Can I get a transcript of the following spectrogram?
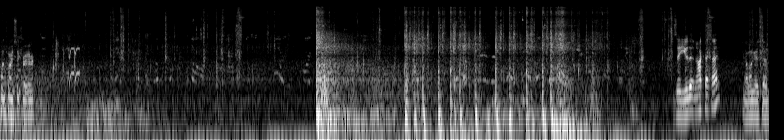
126 right here. Is it you that knocked that guy? Yeah, one guy's dead.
